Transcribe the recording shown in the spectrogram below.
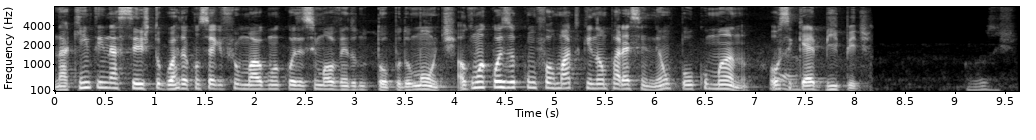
Na quinta e na sexta, o guarda consegue filmar alguma coisa se movendo no topo do monte. Alguma coisa com um formato que não parece nem um pouco humano, ou É. sequer bípede. Luzes.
